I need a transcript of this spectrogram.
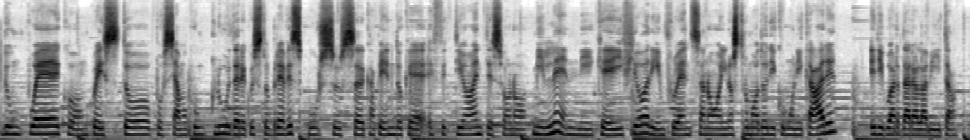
Dunque con questo possiamo concludere questo breve excursus capendo che effettivamente sono millenni che i fiori influenzano il nostro modo di comunicare e di guardare alla vita.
